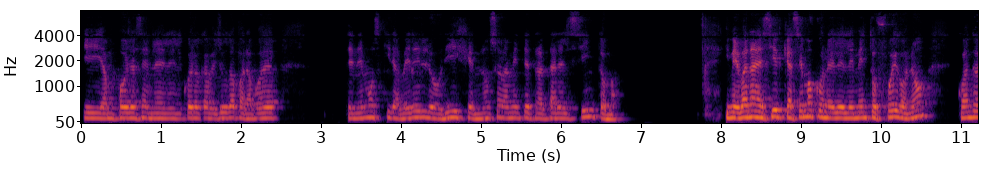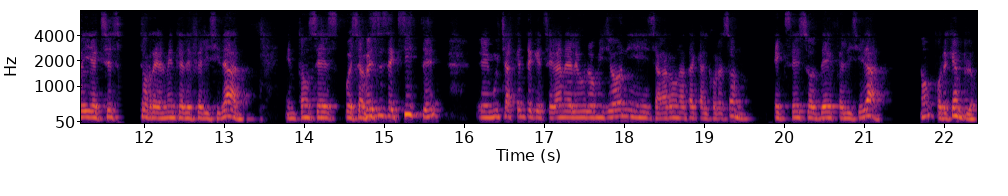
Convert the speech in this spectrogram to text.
y ampollas en el cuero cabelludo para poder, tenemos que ir a ver el origen, no solamente tratar el síntoma. Y me van a decir qué hacemos con el elemento fuego, ¿no? Cuando hay exceso realmente de felicidad. Entonces, pues a veces existe eh, mucha gente que se gana el euromillón y se agarra un ataque al corazón, exceso de felicidad, ¿no? Por ejemplo.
